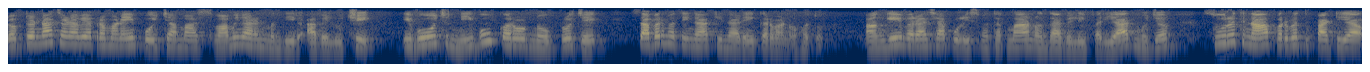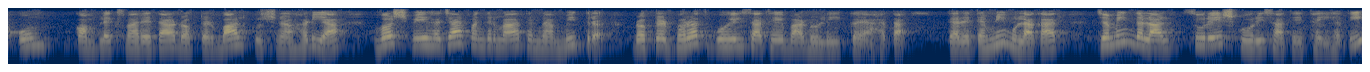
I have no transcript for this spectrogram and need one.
ડોક્ટરના જણાવ્યા પ્રમાણે પોઈચામાં સ્વામિનારાયણ મંદિર આવેલું છે. એવો જ નેવું કરોડનો પ્રોજેક્ટ સાબરમતીના કિનારે કરવાનો હતો. આ અંગે વરાછા પોલીસ મથકમાં નોંધાવેલી ફરિયાદ મુજબ સુરતના પર્વત પાટિયા ઓમ કોમ્પ્લેક્સમાં રહેતા ડોક્ટર બાલકૃષ્ણ હડિયા વર્ષ બે હજાર પંદરમાં તેમના મિત્ર ડોક્ટર ભરત ગોહિલ સાથે બારડોલી ગયા હતા. ત્યારે તેમની મુલાકાત જમીન દલાલ સુરેશ ગોરી સાથે થઈ હતી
